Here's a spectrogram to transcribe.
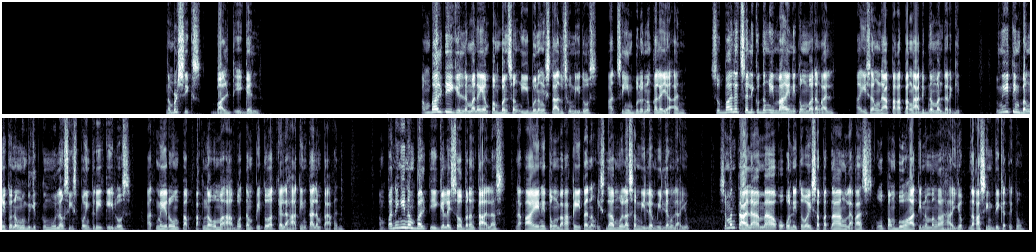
Number 6. Bald Eagle Ang eagle naman ay ang pambansang ibon ng Estados Unidos at simbolo ng kalayaan. Subalit sa likod ng imahe nitong marangal ay isang napakapanganib na mandargit. Tumitimbang ito ng humigit kumulang 6.3 kilos at mayroong pakpak na umaabot ng pito at kalahating talampakan. Ang paningin ng eagle ay sobrang talas na kaya nitong makakita ng isda mula sa milya-milyang layo. Samantala, ang mga kuko nito ay sapat na ang lakas upang buhatin ng mga hayop na kasing bigat ito.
